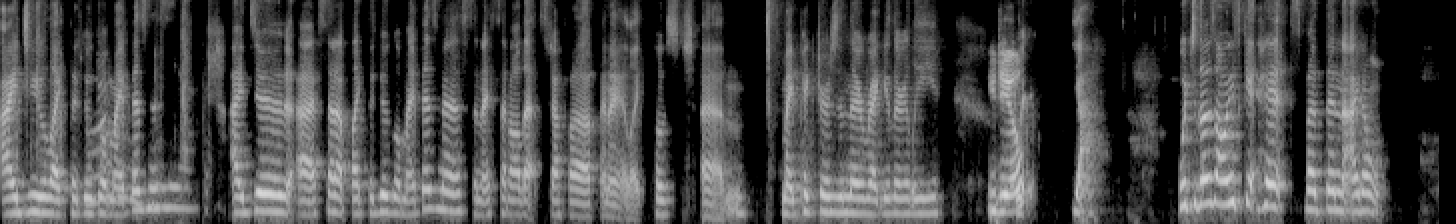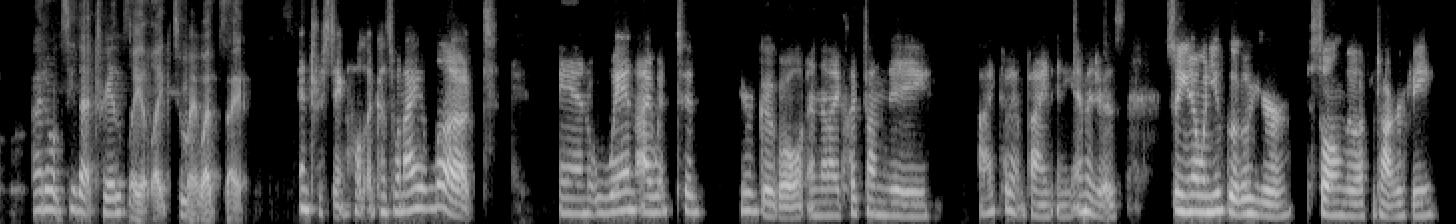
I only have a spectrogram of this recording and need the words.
I do like the Google My Business. I did uh, set up like the Google My Business and I set all that stuff up and I like post um, my pictures in there regularly. You do? Yeah. Which those always get hits, but then I don't, I don't see that translate like to my website. Interesting. Hold on. Cause when I looked, And when I went to your Google and then I clicked on the, I couldn't find any images. So, you know, when you Google your Sol and Lua photography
